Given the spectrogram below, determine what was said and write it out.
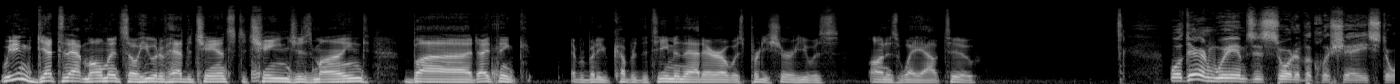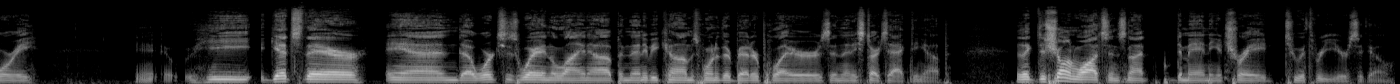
we didn't get to that moment, so he would have had the chance to change his mind. But I think everybody who covered the team in that era was pretty sure he was on his way out too. Well, Deron Williams is sort of a cliche story. He gets there and uh, works his way in the lineup, and then he becomes one of their better players, and then he starts acting up. Like Deshaun Watson's not demanding a trade two or three years ago,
